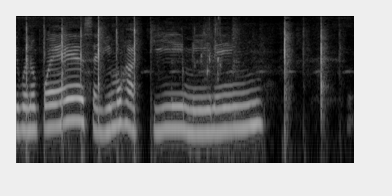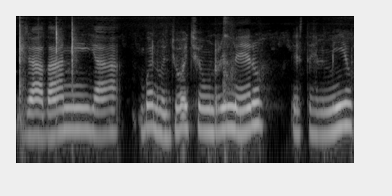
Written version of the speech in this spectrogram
Y bueno, pues seguimos aquí, miren. Ya Dani, ya, bueno, yo eché un rimero. Este es el mío.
